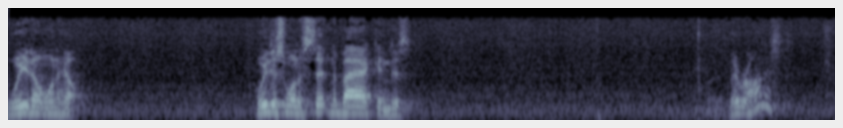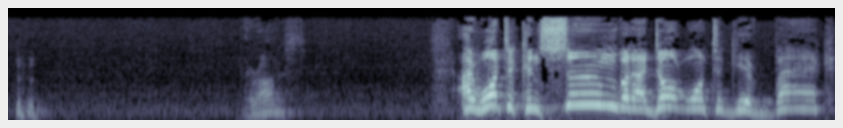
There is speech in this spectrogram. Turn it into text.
we don't want to help. We just want to sit in the back and just. They were honest. they were honest. I want to consume, but I don't want to give back.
